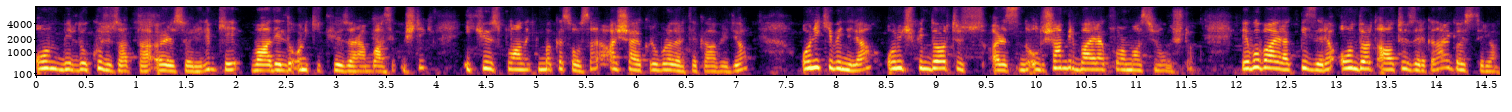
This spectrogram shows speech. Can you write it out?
11900 hatta öyle söyleyelim ki vadeli 12200'den bahsetmiştik. 200 puanlık bir makas olsa aşağı yukarı buralara tekabül ediyor. 12.000 ila 13.400 arasında oluşan bir bayrak formasyonu oluştu. Ve bu bayrak bizlere 14.600'lere kadar gösteriyor.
